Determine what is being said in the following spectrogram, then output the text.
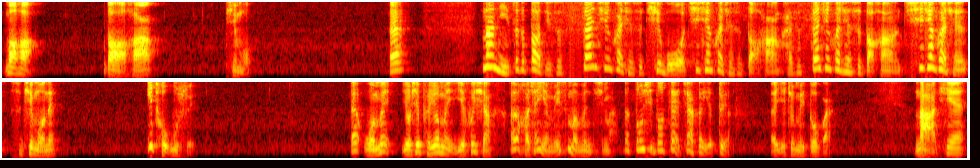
冒号导航贴膜，哎。那你这个到底是三千块钱是贴膜，七千块钱是导航，还是三千块钱是导航，七千块钱是贴膜呢？一头雾水。哎，我们有些朋友们也会想，哎，好像也没什么问题嘛，那东西都在，价格也对啊，哎，也就没多管。哪天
